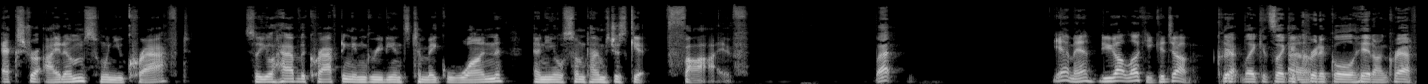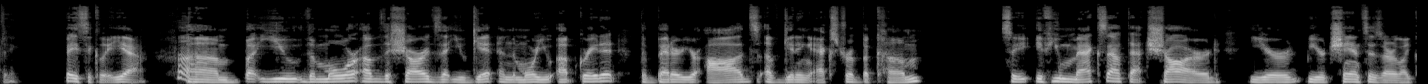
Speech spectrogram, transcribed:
extra items when you craft. So you'll have the crafting ingredients to make one and you'll sometimes just get five. But Yeah, man. You got lucky. Good job. crit, like it's like a Uh, critical hit on crafting. Basically, yeah. Huh. Um, but you, the more of the shards that you get and the more you upgrade it, the better your odds of getting extra become. So if you max out that shard, your, your chances are like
